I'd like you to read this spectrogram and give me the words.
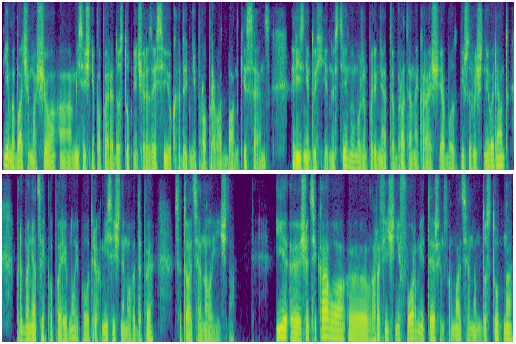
І ми бачимо, що а, місячні папери доступні через ICU, Кредит Дніпро, Приватбанк і Сенс, різні дохідності. Ми можемо порівняти, обрати найкращий або більш зручний варіант придбання цих паперів. Ну і по трьохмісячним ОВДП ситуація аналогічна. І е, що цікаво, е, в графічній формі теж інформація нам доступна.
